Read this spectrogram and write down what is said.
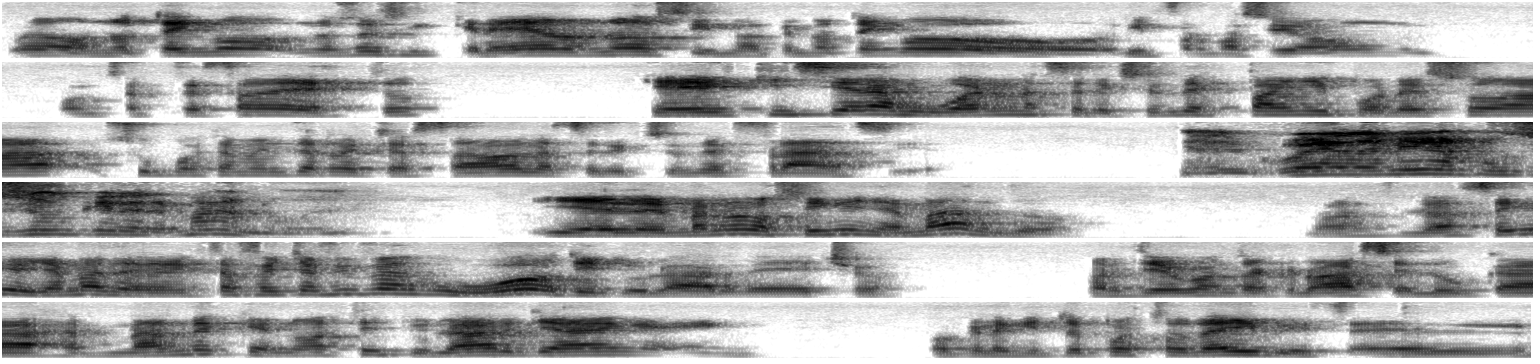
bueno, no tengo, no sé si creer o no, sino que no tengo información con certeza de esto, que él quisiera jugar en la selección de España y por eso ha supuestamente rechazado la selección de Francia. Él juega en la misma posición que el hermano. ¿eh? Y el hermano lo sigue llamando. Lo, lo han seguido llamando. En esta fecha FIFA jugó titular, de hecho. Partido contra Croacia. Lucas Hernández, que no es titular ya en, en- porque le quitó el puesto Davis, el,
